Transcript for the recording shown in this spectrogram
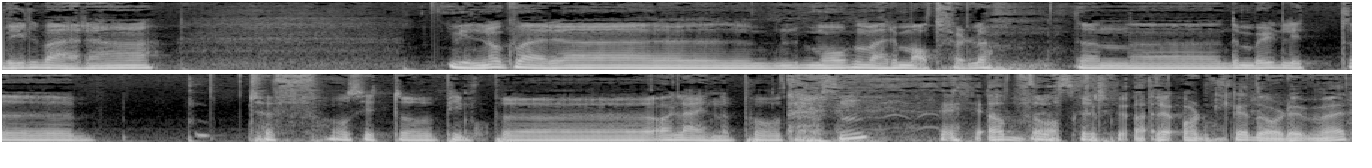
vil være Vil nok være Må være matfølge. Den, eh, den blir litt eh, tøff å sitte og pimpe aleine på terrassen. Ja, da skal du være ordentlig dårlig humør.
